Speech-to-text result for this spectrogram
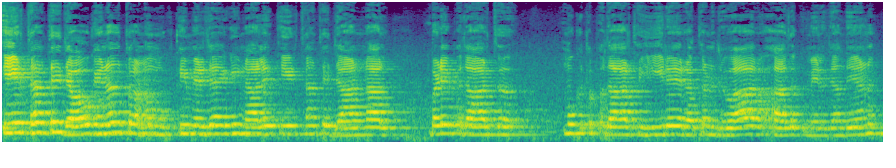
ਤੀਰਥਾਂ ਤੇ ਜਾਓਗੇ ਨਾ, ਤੁਹਾਨੂੰ ਮੁਕਤੀ ਮਿਲ ਜਾਏਗੀ, ਨਾਲੇ ਤੀਰਥਾਂ ਤੇ ਜਾਣ ਨਾਲ ਬੜੇ ਪਦਾਰਥ ਮੁਕਤ ਪਦਾਰਥ, ਹੀਰੇ, ਰਤਨ, ਜਵਾਰ, ਆਦਿਕ ਮਿਲ ਜਾਂਦੇ ਹਨ।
